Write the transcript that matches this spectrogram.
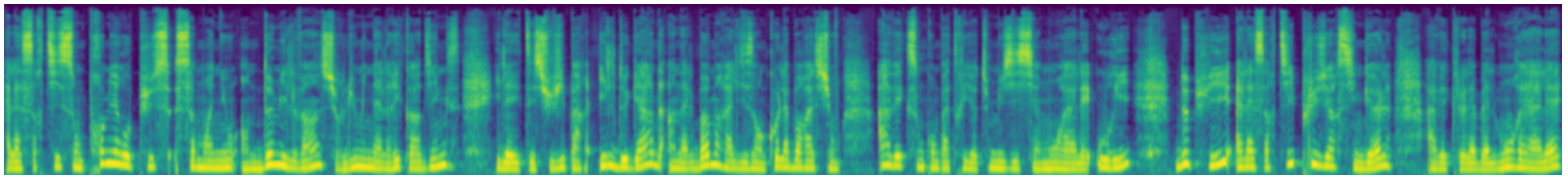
Elle a sorti son premier opus Someone New en 2020 sur Luminal Recordings. Il a été suivi par Hildegarde, un album réalisé en collaboration avec son compatriote musicien montréalais Ouri. Depuis, elle a sorti plusieurs singles avec le label montréalais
